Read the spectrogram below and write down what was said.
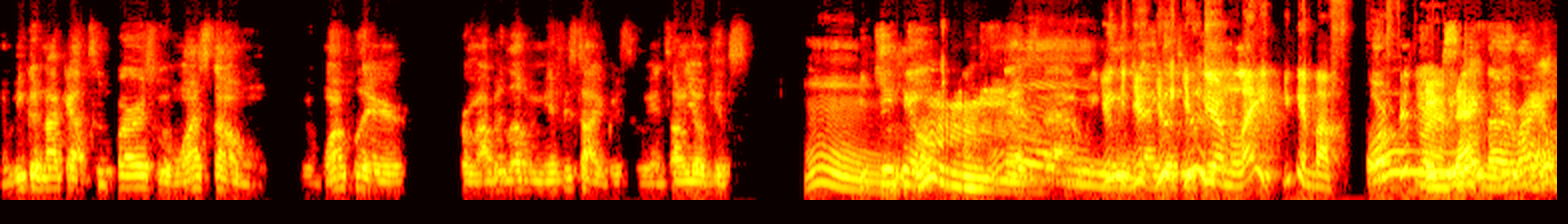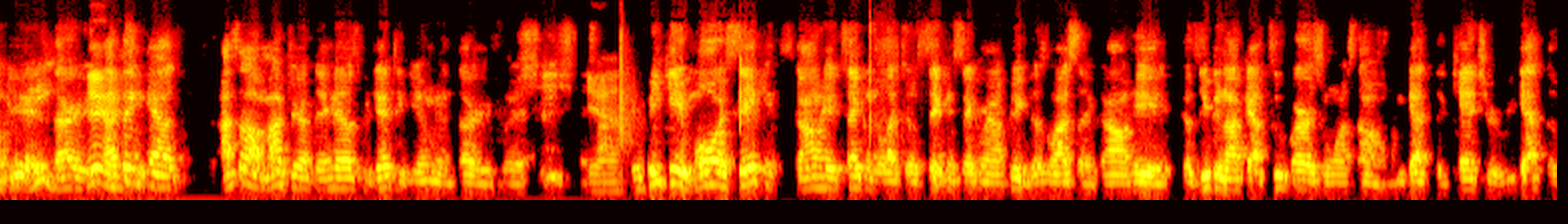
And we could knock out two birds with one stone, with one player from my beloved Memphis Tigers, with Antonio Gibson. We Mm. get him. Mm. That's, uh, we You can get you, him. you, you can get them late. You can about fourth, fifth Oh, round. Exactly. Third round. Yeah, third. Yeah. I think I, I saw my draft that Hell's projected to give him in third, but Yeah. if we get more seconds, go ahead and take him with like your second, second round pick. That's why I say go ahead because you can knock out two birds in one stone. We got the catcher, we got the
